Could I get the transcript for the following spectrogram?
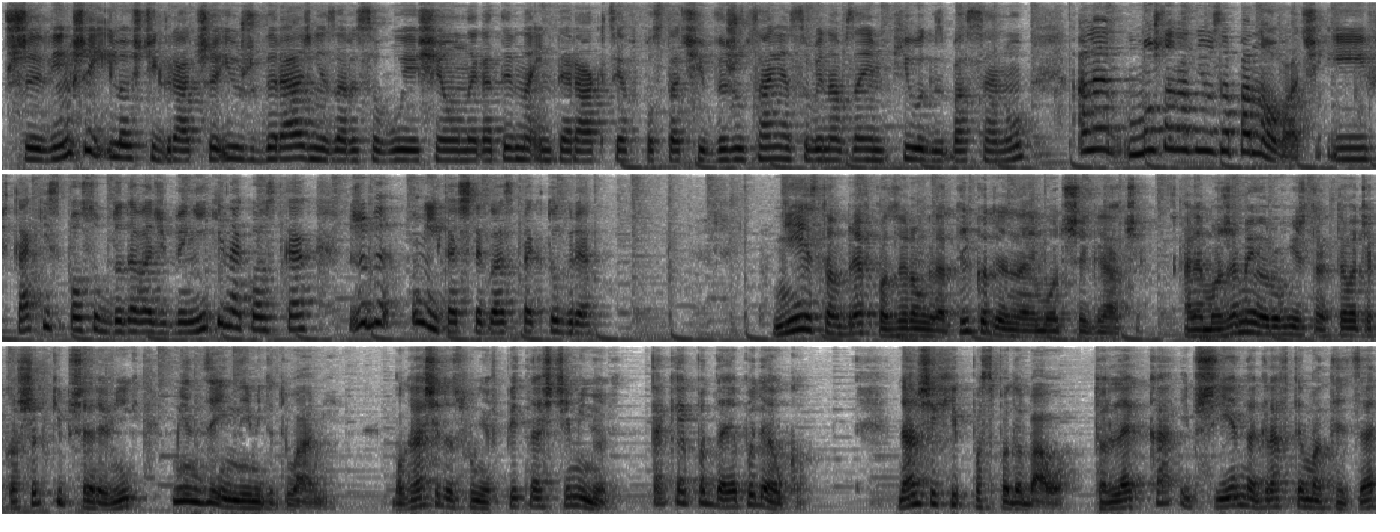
Przy większej ilości graczy już wyraźnie zarysowuje się negatywna interakcja w postaci wyrzucania sobie nawzajem piłek z basenu, ale można nad nią zapanować i w taki sposób dodawać wyniki na kostkach, żeby unikać tego aspektu gry. Nie jest to wbrew pozorom gra tylko dla najmłodszych graczy, ale możemy ją również traktować jako szybki przerywnik między innymi tytułami, bo gra się dosłownie w 15 minut, tak jak poddaje pudełko. Nam się Hippo spodobało. To lekka i przyjemna gra w tematyce,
